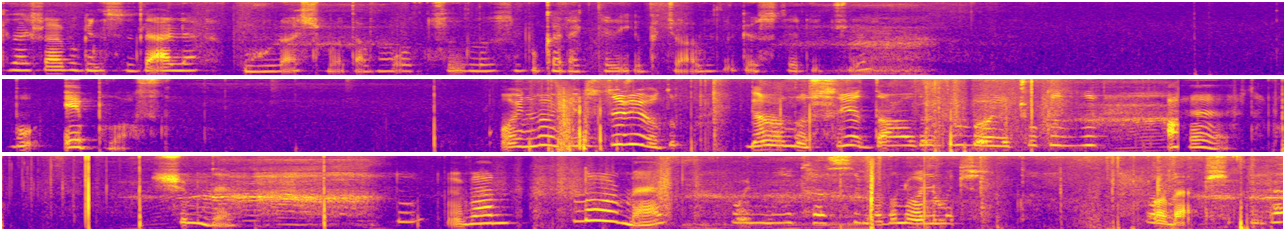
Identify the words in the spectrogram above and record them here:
arkadaşlar bugün sizlerle uğraşmadan modsuz nasıl bu karakteri yapacağımızı göstereceğim. Bu E Plus. Oyunu gezdiriyordum. Bir anda suya daldırdım böyle çok hızlı. Ah, He, tamam. Şimdi ben normal oyunumuzu kastırmadan oynamak istiyorum bir şekilde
